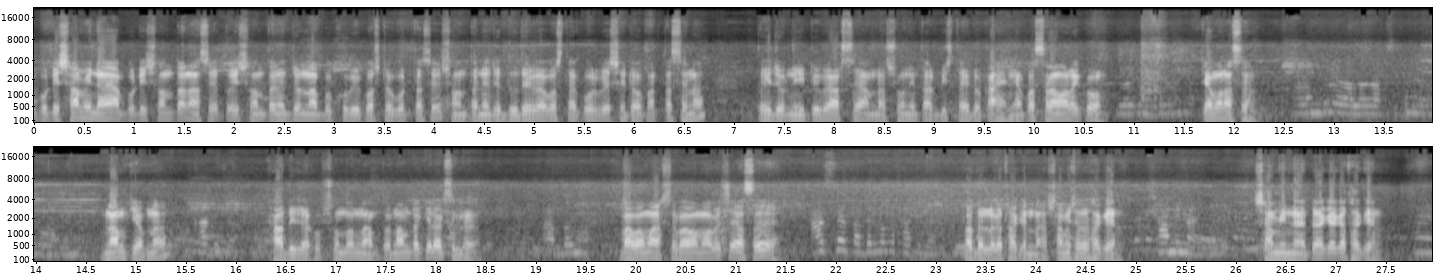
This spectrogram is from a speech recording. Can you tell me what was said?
আপুটির স্বামী নাই আপুটির সন্তান আছে। তো এই সন্তানের জন্য আপু খুবই কষ্ট করতেছে। সন্তানের যে দুধের ব্যবস্থা করবে সেটাও পারতেছে না। তো এই জন্য ইউটিউবে আসছে আমরা শুনি তার বিস্তারিত কাহিনী। আপু আসসালামু আলাইকুম। কেমন আছেন। নাম কি আপনার? খাদিজা খুব সুন্দর নাম। তো নামটা কে রাখছিল? বাবা মা আছে বাবা মা বেঁচে আছে? তাদের লোকে থাকেন না। স্বামীর সাথে থাকেন? স্বামী নাই। তো একা একা থাকেন? হ্যাঁ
